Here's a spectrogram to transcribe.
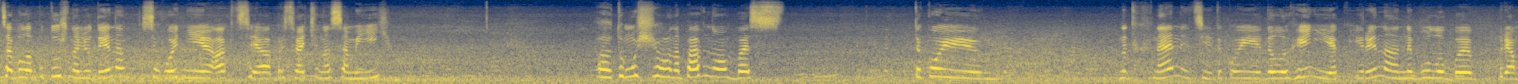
Це була потужна людина. Сьогодні акція присвячена саме їй. Е, Тому що, напевно, без такої натхненниці, такої ідеологині, як Ірина, не було би прям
